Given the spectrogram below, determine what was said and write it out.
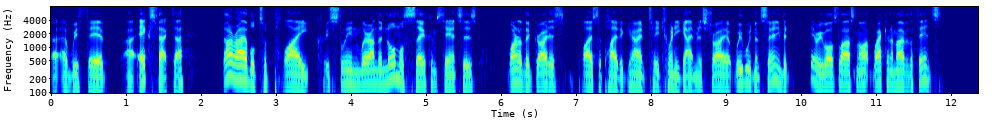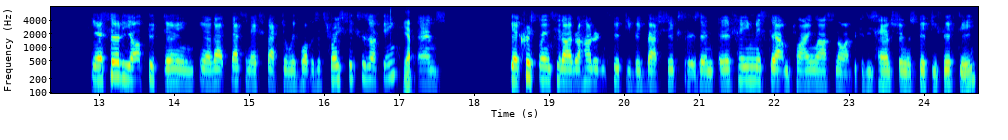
uh, uh, with their uh, X Factor. They were able to play Chris Lynn, where under normal circumstances one of the greatest players to play the game, T20 game in Australia. We wouldn't have seen him, but here he was last night whacking him over the fence. Yeah, 30 off 15, you know, that that's an X factor with what was it, three sixes, I think? Yep. And yeah, Chris Lynn's hit over 150 big bash sixes. And, and if he missed out on playing last night because his hamstring was 50 50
